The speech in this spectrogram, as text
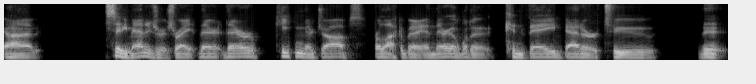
uh, city managers, right? They're they're keeping their jobs for lack of better, and they're able to convey better to the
